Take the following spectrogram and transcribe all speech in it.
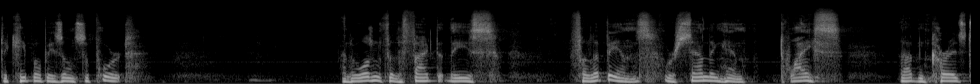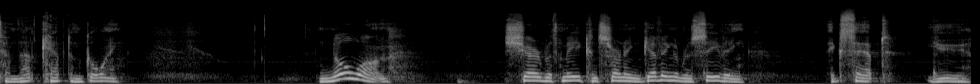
to keep up his own support. And it wasn't for the fact that these Philippians were sending him twice. That encouraged him, that kept him going. No one shared with me concerning giving and receiving except you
